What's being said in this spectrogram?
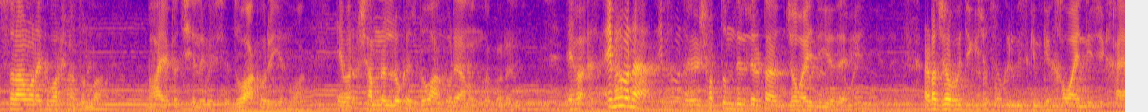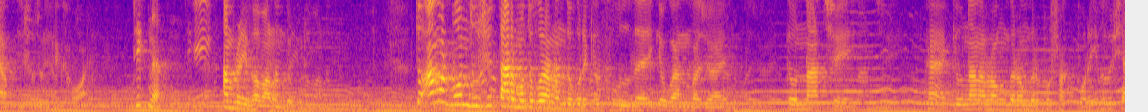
আসসালামু আলাইকুম রহমতুল্লাহ। ভাই একটা ছেলে হয়েছে দোয়া করি এবার সামনের লোকে দোয়া করে আনন্দ করে এভাবে না সপ্তম দিনে একটা জবাই দিয়ে দেয়। একটা জবাই দিয়ে কিছু ফকির মিসকিনকে খাওয়ায় নিজে খায় আত্মীয় স্বজনকে খাওয়ায়। ঠিক না? আমরা এভাবে আনন্দ করি। তো আমার বন্ধু সে তার মতো করে আনন্দ করে কেউ ফুল দেয় কেউ গান বাজায় কেউ নাচে। হ্যাঁ কেউ নানা রং বেরঙের পোশাক পরে, এভাবে সে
